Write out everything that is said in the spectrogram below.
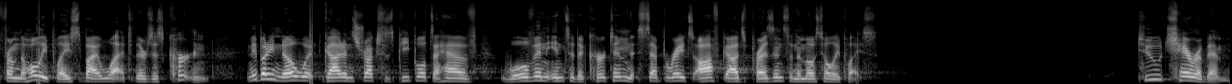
from the holy place by what? There's this curtain. Anybody know what God instructs his people to have woven into the curtain that separates off God's presence in the most holy place? Two cherubim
